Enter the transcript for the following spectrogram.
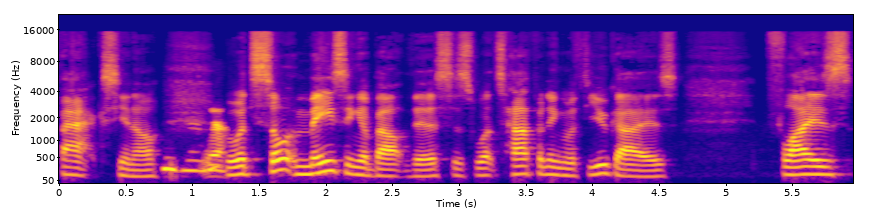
facts you know Yeah. What's so amazing about this is what's happening with you guys flies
